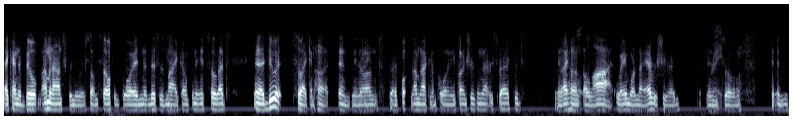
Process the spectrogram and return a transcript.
I kind of built. I'm an entrepreneur, so I'm self-employed, and this is my company. So that's and I do it so I can hunt, and you know I'm I, am not going to pull any punches in that respect. It's you know I hunt a lot, way more than I ever should, and right. so and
